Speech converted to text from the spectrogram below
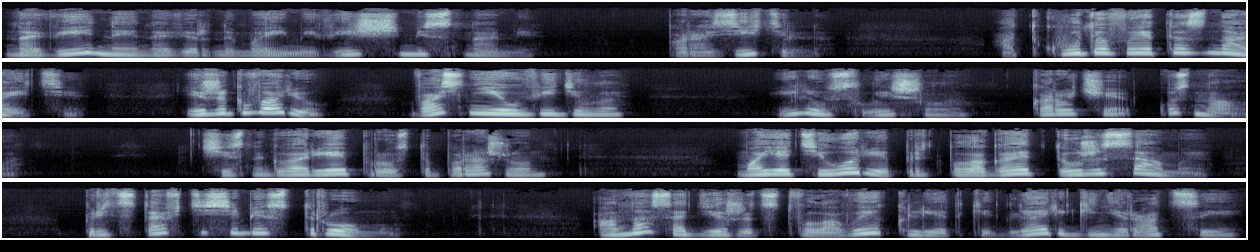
навеянное, наверное, моими вещими снами. Поразительно. Откуда вы это знаете? Я же говорю, во сне увидела или услышала. Короче, узнала. Честно говоря, я просто поражен. Моя теория предполагает то же самое. Представьте себе строму. Она содержит стволовые клетки для регенерации,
